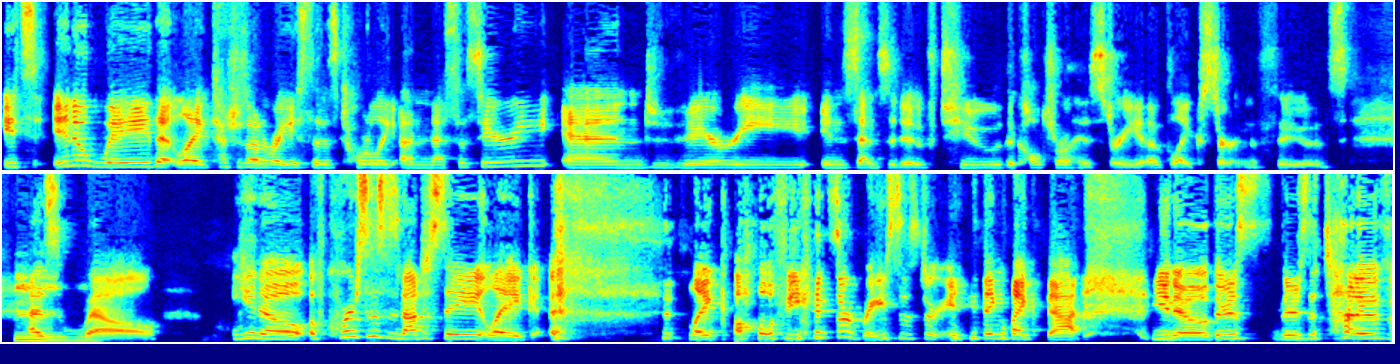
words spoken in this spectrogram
it's in a way that like touches on race that is totally unnecessary and very insensitive to the cultural history of like certain foods mm. as well you know of course this is not to say like like all vegans are racist or anything like that. You know there's there's a ton of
